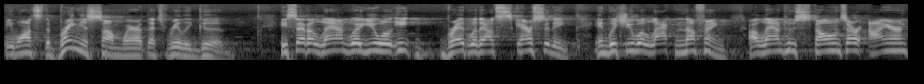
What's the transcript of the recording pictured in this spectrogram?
He wants to bring you somewhere that's really good. He said, A land where you will eat bread without scarcity, in which you will lack nothing, a land whose stones are iron,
